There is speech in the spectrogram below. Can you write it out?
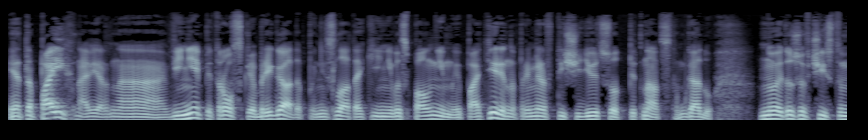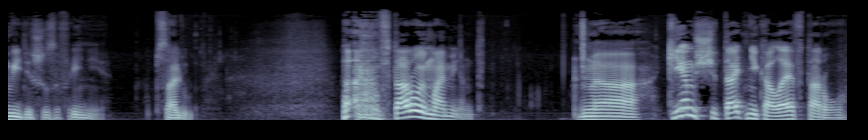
это по их, наверное, вине Петровская бригада понесла такие невосполнимые потери, например, в 1915 году. Но это же в чистом виде шизофрения. Абсолютно. Второй момент. Э, кем считать Николая II?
